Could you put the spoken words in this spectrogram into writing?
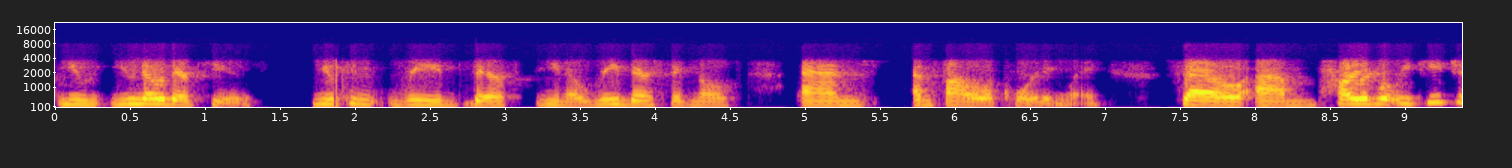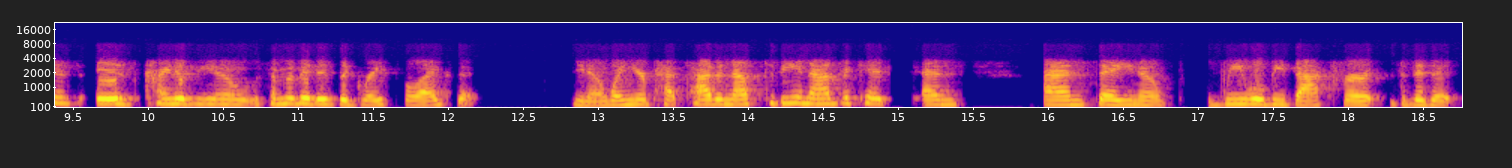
you, you know their cues. You can read their, you know, read their signals and, and follow accordingly. So um, part of what we teach is is kind of you know some of it is a graceful exit. You know when your pet's had enough to be an advocate and and say you know we will be back for the visit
